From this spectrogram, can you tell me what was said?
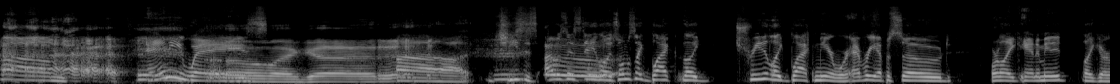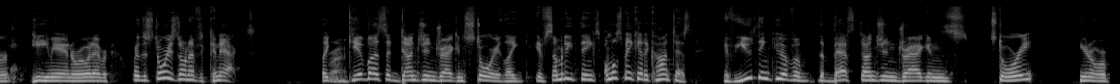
um, anyways, oh my god. uh, Jesus, I was gonna say, like, it's almost like black, like treat it like Black Mirror, where every episode or like animated, like or He Man or whatever, where the stories don't have to connect. Like, Right. give us a Dungeon Dragon story. Like, if somebody thinks, almost make it a contest. If you think you have a the best Dungeon Dragons story, you know, or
